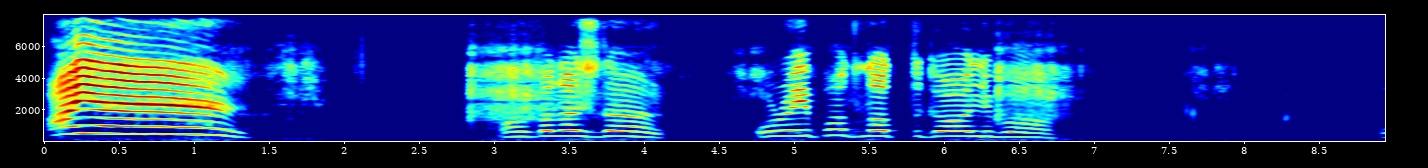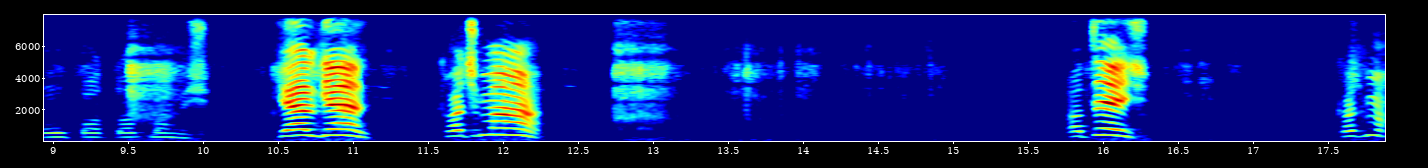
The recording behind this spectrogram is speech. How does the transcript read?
Hayır! Arkadaşlar orayı patlattı galiba. O patlatmamış. Gel gel. Kaçma. Ateş. Kaçma.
